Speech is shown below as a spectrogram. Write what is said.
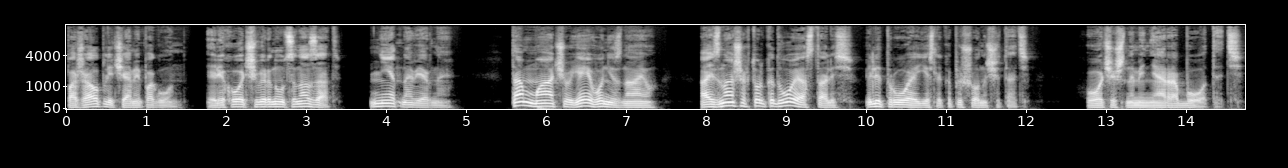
Пожал плечами погон. Или хочешь вернуться назад?» «Нет, наверное. Там мачо, я его не знаю. А из наших только двое остались. Или трое, если капюшона считать». «Хочешь на меня работать?»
